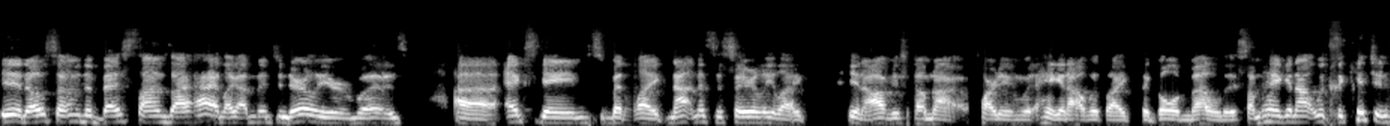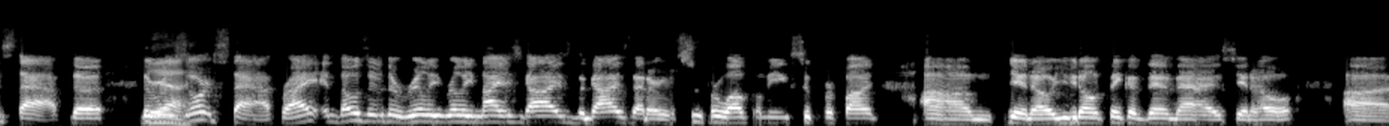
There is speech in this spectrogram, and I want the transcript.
you know, some of the best times I had, like I mentioned earlier, was uh X Games, but like not necessarily like, you know, obviously I'm not partying with hanging out with like the gold medalists. I'm hanging out with the kitchen staff, the the Yeah. resort staff, right? And those are the really, really nice guys, the guys that are super welcoming, super fun. Um, you know, you don't think of them as, you know, uh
